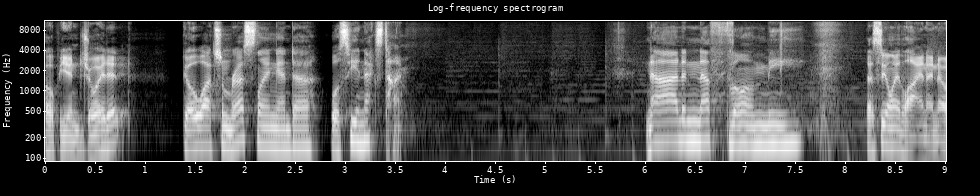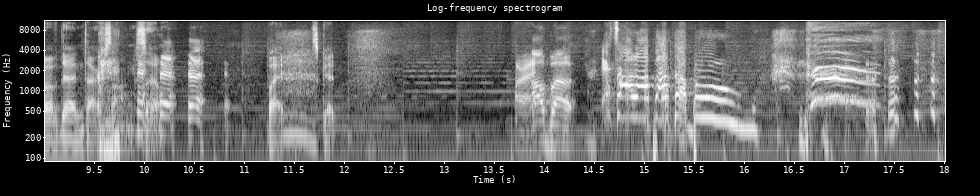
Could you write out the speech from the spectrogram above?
Hope you enjoyed it. Go watch some wrestling and uh, we'll see you next time. Not enough for me. That's the only line I know of the entire song. So, but it's good. All right. How about it's all about the boom?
